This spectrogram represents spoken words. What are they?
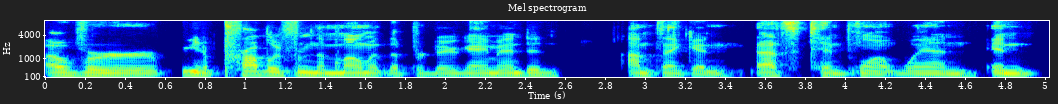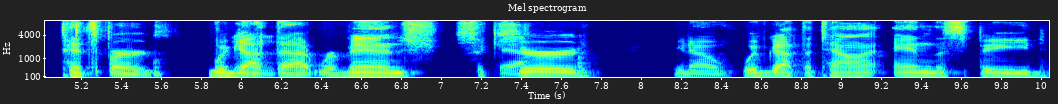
over you know probably from the moment the Purdue game ended, I'm thinking that's a 10 point win in Pittsburgh. We got Mhm. that revenge secured. You know, we've got the talent and the speed,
